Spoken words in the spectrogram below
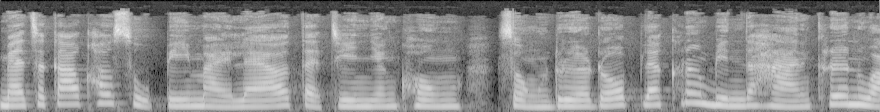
แม้จะก้าวเข้าสู่ปีใหม่แล้ว แต่จีนยังคงส่งเรือรบและเครื่องบินทหารเคลื่อนไหว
